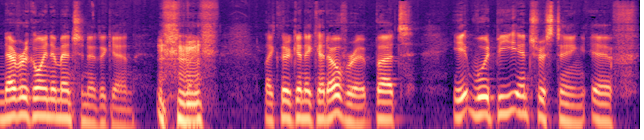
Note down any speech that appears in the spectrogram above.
never going to mention it again. like, like they're going to get over it. But it would be interesting if,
